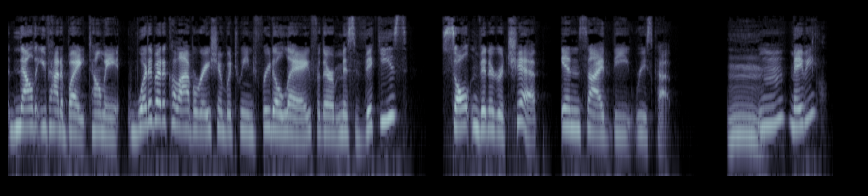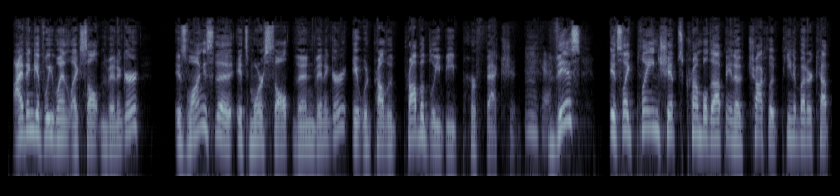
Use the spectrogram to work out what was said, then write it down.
Now that you've had a bite, tell me. What about a collaboration between Frito Lay for their Miss Vickie's salt and vinegar chip inside the Reese cup? Mm, maybe. I think if we went like salt and vinegar, as long as the it's more salt than vinegar, it would probably probably be perfection. Okay. This it's like plain chips crumbled up in a chocolate peanut butter cup.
